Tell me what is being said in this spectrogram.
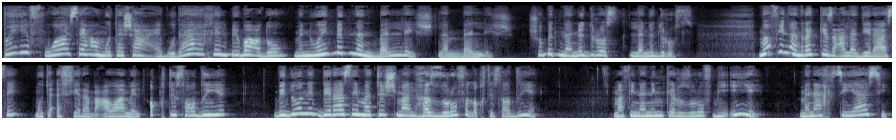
طيف واسع ومتشعب وداخل ببعضه. من وين بدنا نبلش؟ لنبلش. شو بدنا ندرس؟ لندرس. ما فينا نركز على دراسة متأثرة بعوامل اقتصادية بدون الدراسة ما تشمل هالظروف الاقتصادية. ما فينا ننكر ظروف بيئية. مناخ سياسي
